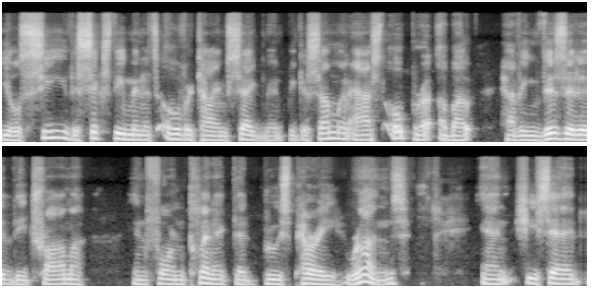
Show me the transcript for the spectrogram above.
you'll see the 60 Minutes Overtime segment because someone asked Oprah about having visited the trauma informed clinic that Bruce Perry runs. And she said,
